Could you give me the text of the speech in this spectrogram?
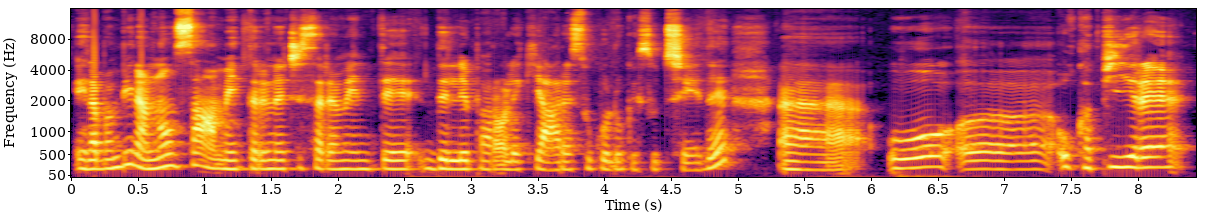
E la bambina non sa mettere necessariamente delle parole chiare su quello che succede eh, o, eh, o capire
